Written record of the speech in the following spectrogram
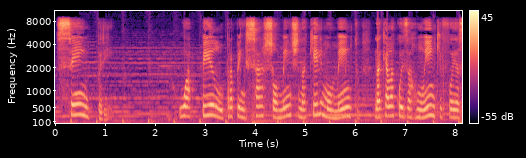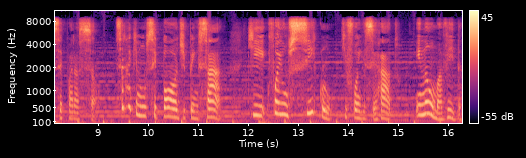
sempre o apelo para pensar somente naquele momento, naquela coisa ruim que foi a separação? Será que não se pode pensar que foi um ciclo que foi encerrado e não uma vida?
